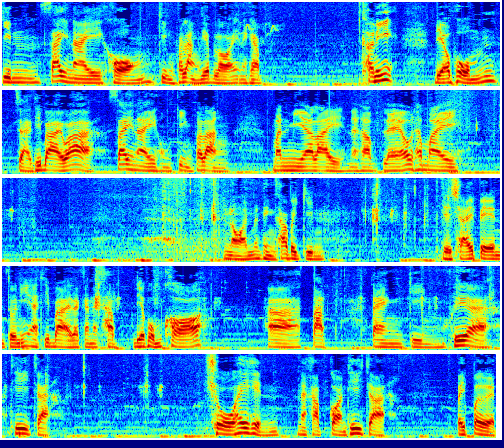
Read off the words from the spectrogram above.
กินไส้ในของกิ่งฝรั่งเรียบร้อยนะครับ คราวนี้เดี๋ยวผมจะอธิบายว่าไส้ในของกิ่งฝรั่งมันมีอะไรนะครับ แล้วทำไมหนอนมันถึงเข้าไปกิน เดี๋ยวใช้เป็นตัวนี้อธิบายแล้วกันนะครับ เดี๋ยวผมขออาตัดแต่งกิ่งเพื่อที่จะโชว์ให้เห็นนะครับ ก่อนที่จะไปเปิด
